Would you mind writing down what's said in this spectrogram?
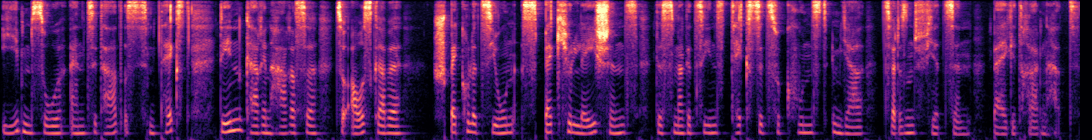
ebenso ein Zitat aus diesem Text, den Karin Harasser zur Ausgabe Spekulation Speculations des Magazins Texte zur Kunst im Jahr 2014 beigetragen hat.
